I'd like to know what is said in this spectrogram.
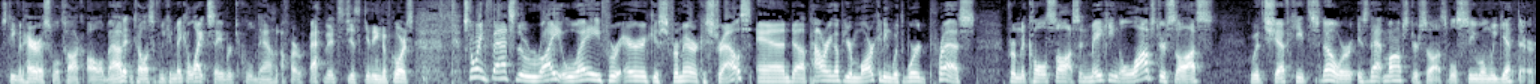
Stephen Harris will talk all about it and tell us if we can make a lightsaber to cool down our rabbits. Just kidding, of course. Storing fat's the right way for Eric from Erica Strauss and uh, powering up your marketing with WordPress from Nicole Sauce and making lobster sauce with Chef Keith Snower is that mobster sauce. We'll see when we get there.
